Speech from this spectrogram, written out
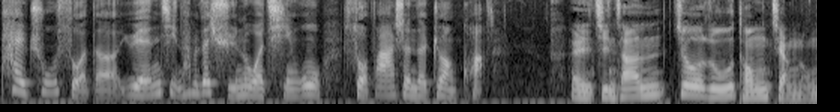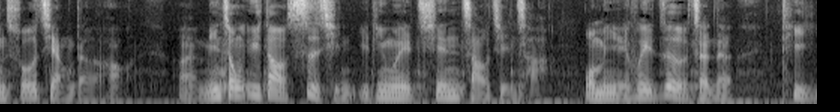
派出所的员警他们在巡逻勤。务所发生的状况，哎，警察就如同蒋龙所讲的哈，呃，民众遇到事情一定会先找警察，我们也会热忱的替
